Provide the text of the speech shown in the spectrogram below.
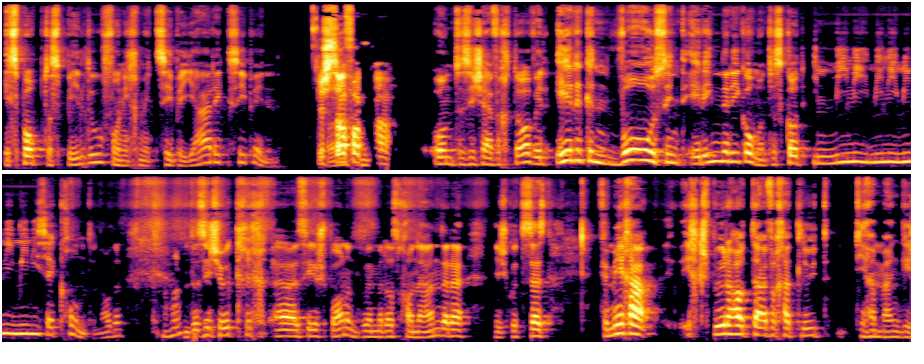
es poppt das Bild auf, als ich mit siebenjährig war. Das ist sofort da. Und es ist einfach da, weil irgendwo sind Erinnerungen und das geht in mini, mini, mini, mini Sekunden, oder? Mhm. Und das ist wirklich äh, sehr spannend, wenn man das kann ändern kann, ist gut. Das heißt, für mich auch, ich spüre halt einfach auch die Leute, die haben manchmal,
